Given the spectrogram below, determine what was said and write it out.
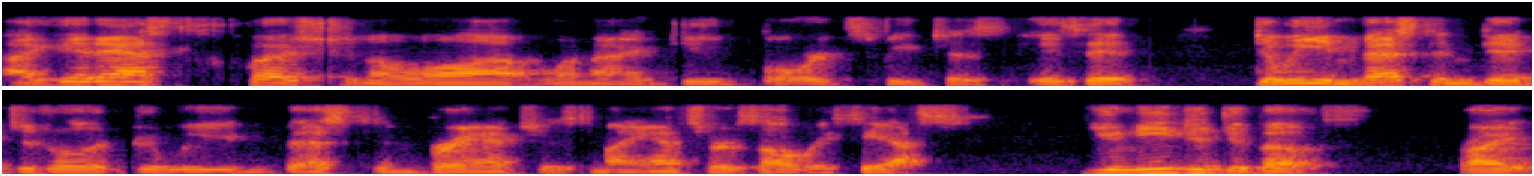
I get asked the question a lot when I do board speeches. Is it do we invest in digital or do we invest in branches? My answer is always yes. You need to do both right?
